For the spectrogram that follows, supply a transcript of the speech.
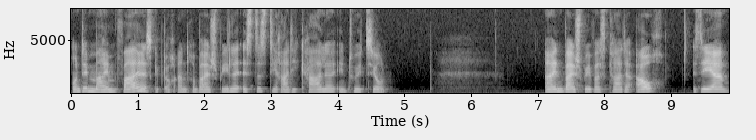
Und in meinem Fall, es gibt auch andere Beispiele, ist es die radikale Intuition. Ein Beispiel, was gerade auch sehr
